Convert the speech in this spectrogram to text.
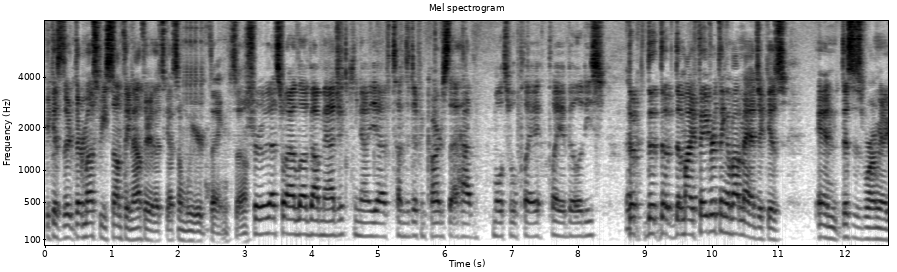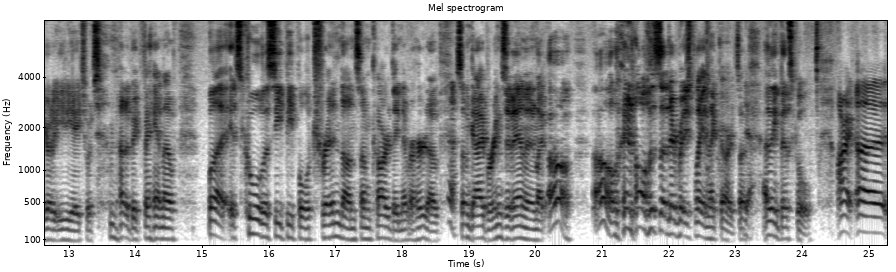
because there there must be something out there that's got some weird thing. So True, that's what I love about Magic. You know, you have tons of different cards that have multiple play play abilities. the, the, the, the my favorite thing about Magic is, and this is where I'm going to go to EDH, which I'm not a big fan of, but it's cool to see people trend on some card they never heard of. Some guy brings it in and like, oh, oh, and all of a sudden everybody's playing that card. So Yeah. I think that's cool. All right. Uh,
